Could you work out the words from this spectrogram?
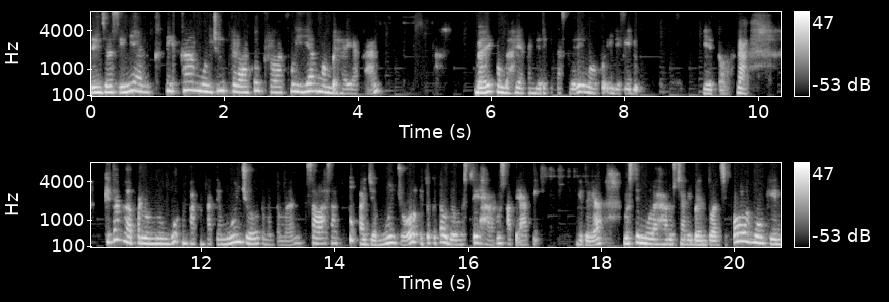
Dangerous ini adalah ketika muncul perilaku-perilaku yang membahayakan, baik membahayakan diri kita sendiri maupun individu. Gitu. Nah, kita nggak perlu nunggu empat-empat yang muncul, teman-teman. Salah satu aja muncul, itu kita udah mesti harus hati-hati gitu ya. Mesti mulai harus cari bantuan psikolog mungkin,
